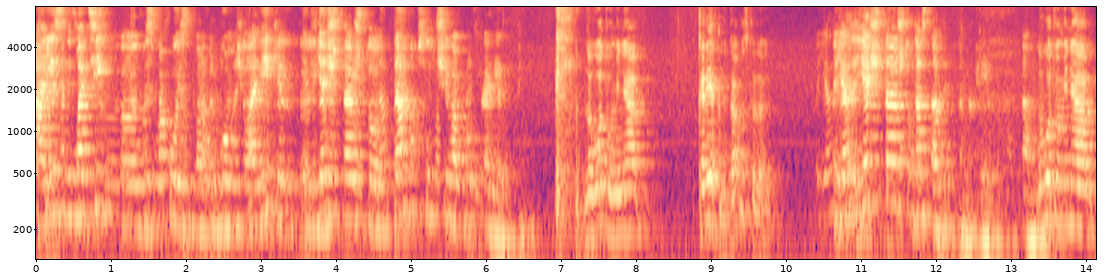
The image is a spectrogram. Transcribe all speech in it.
А если мотив э, беспокойства о другом человеке, я считаю, что в данном случае вопрос корректный. Ну вот у меня корректный, да, вы сказали? Я, я считаю, что достаточно корректно. Ну вот у меня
